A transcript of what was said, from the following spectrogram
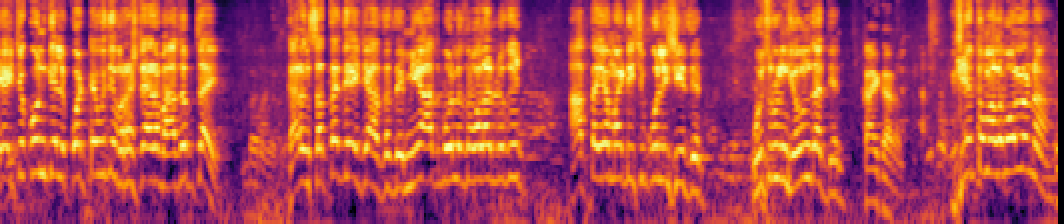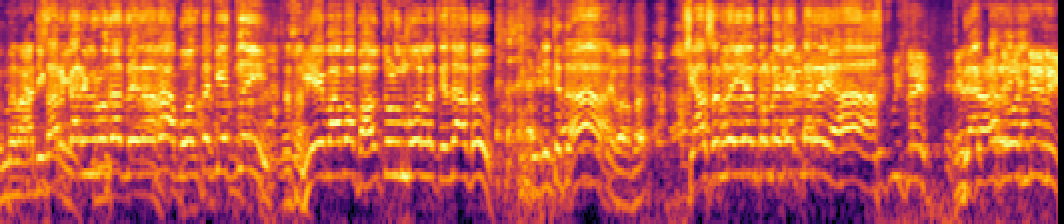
यायचे कोण केले? कोट्यवधी भ्रष्टाचार भाजपचा आहे. बरोबर कारण सत्ता द्यायच्या हातात आहे. मी आज बोलत मला की आता M I D C police येते. उचलून घेऊन जाते. काय कारण? हे तुम्हाला बोललो ना तुम्हाला अधिकार आहे. सरकार विरोधात आहे दादा बोलताच येत नाही. हे बाबा भाव चढून बोलला ते जाधव. आहे बाबा. शासनला यंत्रणा बेकार आहे हा. यांचं अर्धवट ज्ञान आहे.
